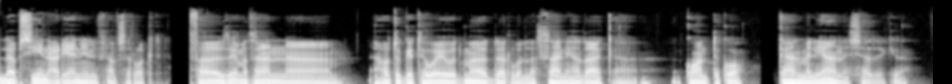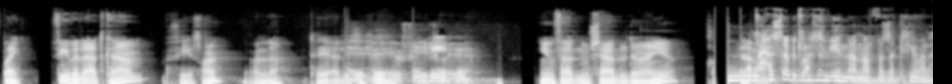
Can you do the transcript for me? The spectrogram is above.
لابسين عريانين في نفس الوقت. فزي مثلا How to Get Away with Murder ولا الثاني هذاك Quantico كان مليان أشياء زي كذا. طيب في بداية كلام؟ في صح؟ ولا تهيألي؟ إيه، في. إيه، في شوية. ينفع المشاهدة الجماعية. حسب يطلع سي في نرفزه كثير ولا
